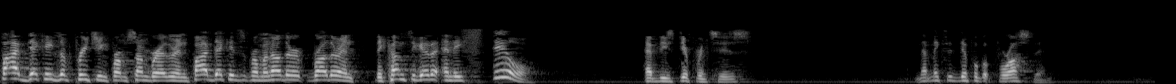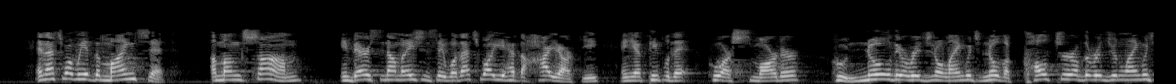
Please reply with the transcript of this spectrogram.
five decades of preaching from some brethren, five decades from another brother, and they come together and they still have these differences. That makes it difficult for us then. And that's why we have the mindset among some in various denominations say, well, that's why you have the hierarchy and you have people that who are smarter, who know the original language, know the culture of the original language,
